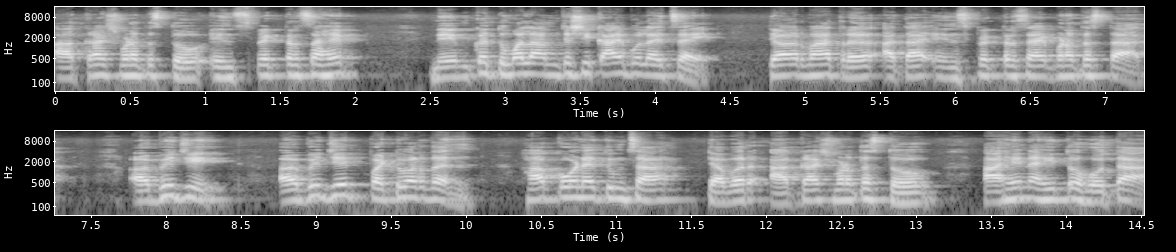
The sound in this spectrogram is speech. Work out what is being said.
आकाश म्हणत असतो इन्स्पेक्टर साहेब नेमकं तुम्हाला आमच्याशी काय बोलायचं आहे त्यावर मात्र आता इन्स्पेक्टर साहेब म्हणत असतात अभिजित अभिजित पटवर्धन हा कोण आहे तुमचा? त्यावर आकाश म्हणत असतो आहे नाही तो होता.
